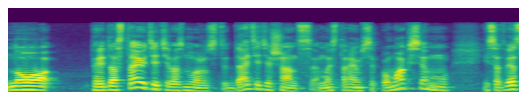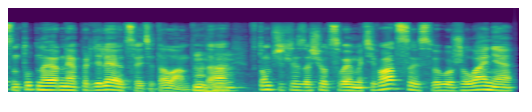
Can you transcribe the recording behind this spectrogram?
Но предоставить эти возможности, дать эти шансы, мы стараемся по максимуму, и, соответственно, тут, наверное, определяются эти таланты, угу. да, в том числе за счет своей мотивации, своего желания,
